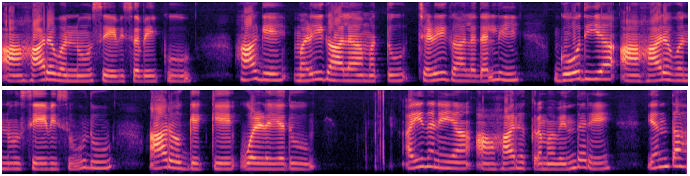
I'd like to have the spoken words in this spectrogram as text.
ಆಹಾರವನ್ನು ಸೇವಿಸಬೇಕು. ಹಾಗೆ ಮಳೆಗಾಲ ಮತ್ತು ಚಳಿಗಾಲದಲ್ಲಿ ಗೋಧಿಯ ಆಹಾರವನ್ನು ಸೇವಿಸುವುದು ಆರೋಗ್ಯಕ್ಕೆ ಒಳ್ಳೆಯದು. ಐದನೆಯ ಆಹಾರ ಕ್ರಮವೆಂದರೆ ಎಂತಹ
